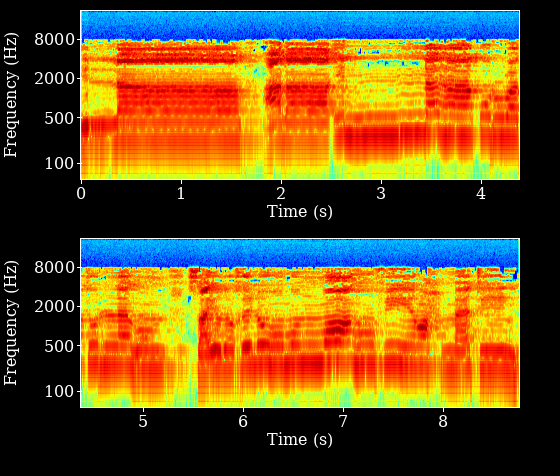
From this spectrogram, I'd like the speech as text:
إلا على إنها قربة لهم سيدخلهم الله في رحمته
